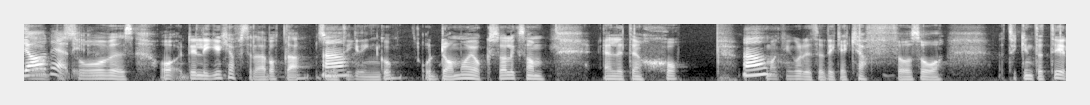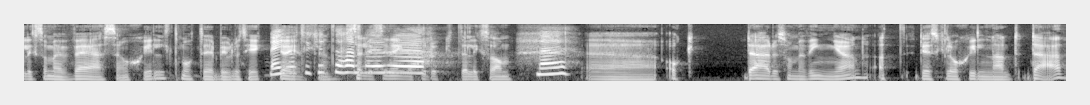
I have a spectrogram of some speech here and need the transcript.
ja, det är på det så vis. Och det ligger ju kaffeställe där borta som Ja. heter Gringo. Och de har ju också liksom en liten shop. Ja. Man kan gå dit och dricka kaffe och så. Jag tycker inte att det liksom är väsensskilt mot det bibliotek Nej, jag tycker inte Säljer heller, sina egna produkter liksom. Nej. Eh, och det är du som med Ringön, att det skulle vara skillnad där.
